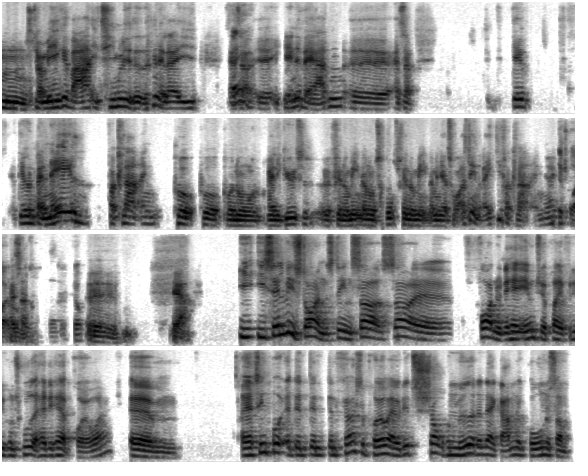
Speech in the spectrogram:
mm, som ikke var i timeligheden, eller i, ja. altså, øh, i denne verden. Øh, altså, det, det er jo en banal forklaring på, på, på nogle religiøse øh, fænomener, nogle trosfænomener, men jeg tror også, det er en rigtig forklaring. Ikke? Det tror jeg altså, øh, ja. I, I selve historien, Sten, så, så øh, får den jo det her eventyrpræg, fordi hun skulle ud og have de her prøver. Ikke? Øhm, og jeg tænkte på, at den, den, den første prøve er jo lidt sjov. Hun møder den der gamle kone, som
